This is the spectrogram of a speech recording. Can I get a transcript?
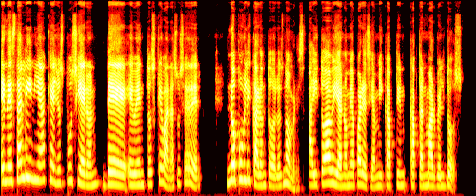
en esta línea que ellos pusieron de eventos que van a suceder, no publicaron todos los nombres. Ahí todavía no me aparece a mí Captain, Captain Marvel 2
